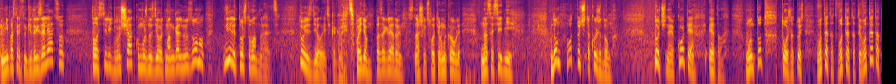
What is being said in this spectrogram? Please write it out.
непосредственно гидроизоляцию, пластилить брусчатку, можно сделать мангальную зону или то, что вам нравится. То и сделаете, как говорится. Пойдем позаглядываем с нашей эксплуатируемой кровли на соседний дом. Вот точно такой же дом. Точная копия этого. Вон тот тоже. То есть вот этот, вот этот и вот этот.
